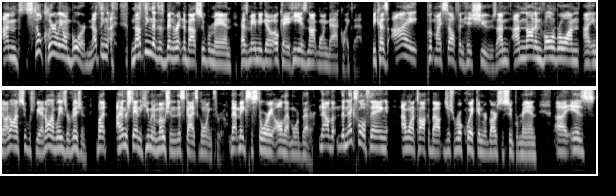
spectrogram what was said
I'm still clearly on board. Nothing nothing that has been written about Superman has made me go, "Okay, he is not going to act like that." Because I put myself in his shoes. I'm I'm not invulnerable. I'm I, you know I don't have super speed. I don't have laser vision, but I understand the human emotion this guy's going through. That makes the story all that more better. Now the the next little thing I want to talk about just real quick in regards to Superman uh, is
